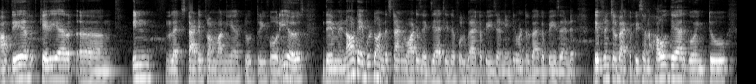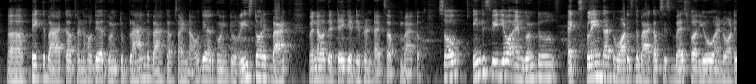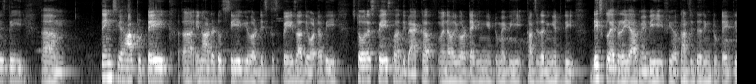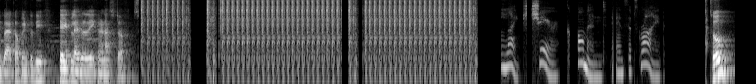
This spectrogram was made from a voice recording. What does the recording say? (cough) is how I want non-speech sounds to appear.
of their career um, in like starting from one year to three four years they may not able to understand what is exactly the full backup is and incremental backup is and differential backup is and how they are going to uh, take the backups and how they are going to plan the backups and how they are going to restore it back whenever they take a different types of backups. So in this video i am going to explain that what is the backups is best for you and what is the um, things you have to take uh, in order to save your disk space or the what are the storage space for the backup whenever you are taking it to maybe considering it the disk library or maybe if you are considering to take the backup into the tape library kind of stuff Like, share, comment, and subscribe. so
